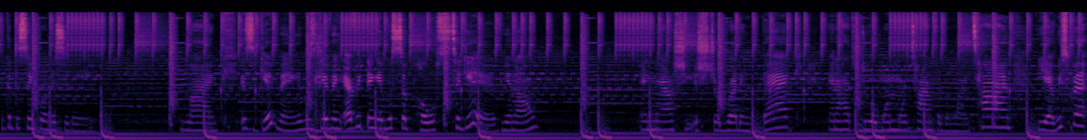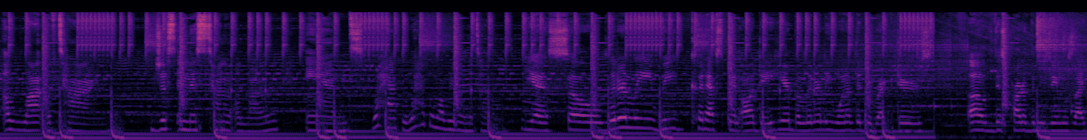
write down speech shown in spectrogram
Look at the synchronicity. Like, it's giving. It was giving everything it was supposed to give, you know? And now she is strutting back. And I had to do it one more time for the one time. Yeah, we spent a lot of time just in this tunnel alone. And what happened? What happened while we were in the tunnel? Yes, so literally we could have spent all day here, but literally one of the directors of this part of the museum was like,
